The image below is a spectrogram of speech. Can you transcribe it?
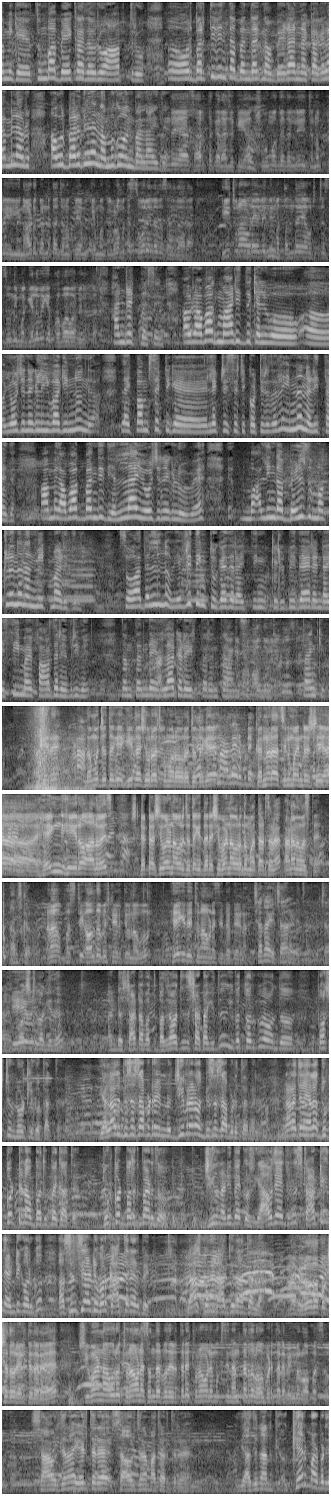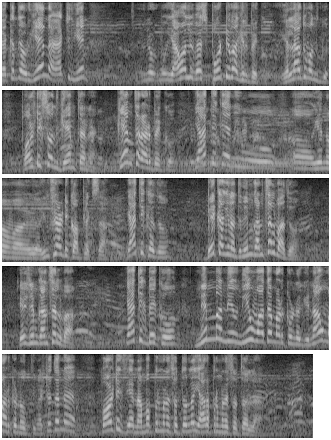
ನಮಗೆ ತುಂಬ ಬೇಕಾದವರು ಆಪ್ತರು. ಅವ್ರು ಬರ್ತೀವಿ ಅಂತ ಬಂದಾಗ ನಾವು ಬೇಡ ಅನ್ನೋಕ್ಕಾಗಲ್ಲ. ಆಮೇಲೆ ಅವರು, ಅವ್ರು ಬರೋದ್ರಿಂದ ನಮಗೂ ಒಂದು ಬಲ ಇದೆ. ಸಾರ್ಥಕ ರಾಜಕೀಯ. ಶಿವಮೊಗ್ಗದಲ್ಲಿ ಜನಪ್ರಿಯ, ಈ ನಾಡು ಕಂಡಂಥ ಜನಪ್ರಿಯ ಮುಖ್ಯಮಂತ್ರಿಗಳು ಮತ್ತು ಸೋಲಿಲ್ಲದ ಸರ್ದಾರ. ಈ ಚುನಾವಣೆಯಲ್ಲಿ ನಿಮ್ಮ ತಂದೆಯ ವರ್ಚಸ್ಸು ನಿಮ್ಮ ಗೆಲುವಿಗೆ ಪ್ರಭಾವ ಬೀರುತ್ತೆ? Hundred percent. ಅವ್ರು ಅವಾಗ ಮಾಡಿದ್ದು ಕೆಲವು ಯೋಜನೆಗಳು ಇವಾಗ ಇನ್ನೂ ಲೈಕ್ ಪಂಪ್ ಸೆಟ್ಟಿಗೆ ಎಲೆಕ್ಟ್ರಿಸಿಟಿ ಕೊಟ್ಟಿರೋದ್ರಲ್ಲಿ ಇನ್ನೂ ನಡೀತಾ ಇದೆ. ಆಮೇಲೆ ಅವಾಗ ಬಂದಿದ್ದ ಎಲ್ಲ ಯೋಜನೆಗಳು ಅಲ್ಲಿಂದ ಬೆಳೆದು ಮಕ್ಕಳನ್ನ ನಾನು ಮೀಟ್ ಮಾಡಿದ್ದೀನಿ. ಸೊ ಅದೆಲ್ಲ everything together I think I'll be there and I see my father everywhere ನಮ್ಮ ತಂದೆ ಎಲ್ಲ ಕಡೆ ಇರ್ತಾರೆ ಅಂತ ಅನಿಸುತ್ತೆ ಥ್ಯಾಂಕ್ ಯು ನಮ್ಮ ಜೊತೆಗೆ ಗೀತಾ ಶಿವರಾಜ್ ಕುಮಾರ್ ಅವರ ಜೊತೆಗೆ ಕನ್ನಡ ಸಿನಿಮಾ ಇಂಡಸ್ಟ್ರಿಯ ಹೆಂಗ್ ಹೀರೋ ಆಲ್ವೇಸ್? ಡಾಕ್ಟರ್ ಶಿವಣ್ಣ ಅವರ ಜೊತೆಗಿದ್ದಾರೆ. ಶಿವಣ್ಣ ಅವರನ್ನು ಮಾತಾಡ್ಸೋಣ. ಅಣ್ಣ ನಮಸ್ತೆ. ನಮಸ್ಕಾರ. ಅಣ್ಣ ಫಸ್ಟ್ ಆಲ್ ದ ಬೆಸ್ಟ್ ಹೇಳ್ತೀವಿ ನಾವು. ಹೇಗಿದೆ ಚುನಾವಣೆ ಸಿದ್ಧತೆ ಅಣ್ಣ? ಚೆನ್ನಾಗಿ ಚೆನ್ನಾಗಿ ನಡೀತದೆ ಚೆನ್ನಾಗಿ ಪಾಸಿಟಿವ್ ಆಗಿದೆ. ಅಂಡ್ ಸ್ಟಾರ್ಟ್ ಅವತ್ತು ಭದ್ರಾವತಿಯಿಂದ ಸ್ಟಾರ್ಟ್ ಆಗಿದ್ದು ಇವತ್ತುವರೆಗೂ ಒಂದು ಪಾಸಿಟಿವ್ ನೋಟ್ಲಿ ಗೊತ್ತಾಗ್ತದೆ ಎಲ್ಲಾದ್ರೂ ಬಿಸ್ನೆಸ್ ಆಗ್ಬಿಟ್ರೆ ಇನ್ನು ಜೀವನ ಒಂದು ಬಿಸ್ನೆಸ್ ಆಗ್ಬಿಡುತ್ತೆ ಆಮೇಲೆ. ನಾಳೆ ದಿನ ಎಲ್ಲ ದುಡ್ಡು ಕೊಟ್ಟು ನಾವು ಬದುಕಬೇಕಾಗತ್ತೆ. ದುಡ್ಡು ಕೊಟ್ಟು ಬದುಕಬಾರ್ದು. ಜೀವನ ನಡಿಬೇಕು. ಯಾವುದೇ ಇದ್ರೂ ಸ್ಟಾರ್ಟಿಂಗ್ ಎಂಡಿಂಗ್ವರೆಗೂ ಆ ಸಿನ್ಸಿಯಾರಿಟಿ ವರ್ಕ್ ಆಗ್ತಾನೆ ಇರಬೇಕು. ಲಾಸ್ಟ್ ಕೊನೆ ನಾಲ್ಕು ದಿನ ಅಂತಲ್ಲ. ವಿರೋಧ ಪಕ್ಷದವರು ಹೇಳ್ತಿದ್ದಾರೆ ಶಿವಣ್ಣ ಅವರು ಚುನಾವಣೆ ಸಂದರ್ಭದಲ್ಲಿ ಇರ್ತಾರೆ ಚುನಾವಣೆ ಮುಗಿಸಿ ನಂತರದಲ್ಲಿ ಹೋಗ್ಬಿಡ್ತಾರೆ ಬೆಂಗಳೂರು ವಾಪಸ್ ಅಂತ. ಸಾವಿರ ಜನ ಹೇಳ್ತಾರೆ ಸಾವಿರ ಜನ ಮಾತಾಡ್ತಾರೆ. ಅದು ನಾನು ಕೇರ್ ಮಾಡಬಾರ್ದು. ಯಾಕಂದರೆ ಅವ್ರಿಗೆ ಏನು ಆ್ಯಕ್ಚುಲಿ ಏನು ಯಾವಾಗಲೂ ಸ್ಪೋರ್ಟಿವ್ ಆಗಿರಬೇಕು. ಎಲ್ಲಾದರೂ ಒಂದು ಪಾಲಿಟಿಕ್ಸ್ ಒಂದು ಗೇಮ್ ತಾನೆ. ಗೇಮ್ ಥರ ಆಡಬೇಕು. ಯಾತಕ್ಕೆ ನೀವು ಏನು ಇನ್ಫ್ರಾಟಿ ಕಾಂಪ್ಲೆಕ್ಸಾ ಯಾತಕ್ಕೆ ಅದು? ಬೇಕಾಗಿಲ್ಲ ಅಂತ ನಿಮ್ಗೆ ಅನ್ಸಲ್ವಾ ಅದು? ಹೇಳಿ ನಿಮ್ಗೆ ಅನ್ಸಲ್ವಾ? ಯಾತಿಗೆ ಬೇಕು? ನಿಮ್ಮ ನೀವು ನೀವು ಮಾತಾ ಮಾಡ್ಕೊಂಡೋಗಿ ನಾವು ಮಾಡ್ಕೊಂಡು ಹೋಗ್ತೀವಿ. ಅಷ್ಟೇ ತಾನೇ. ಪಾಲಿಟಿಕ್ಸ್ ನಮ್ಮಪ್ಪನ ಮನೆ ಸೊತ್ತಲ್ಲ ಯಾರಪ್ಪನ ಮನೆ ಸೊತ್ತಲ್ಲ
